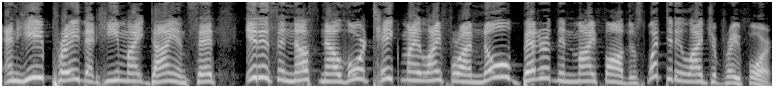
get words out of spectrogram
And he prayed that he might die and said, It is enough now, Lord, take my life, for I'm no better than my fathers. What did Elijah pray for?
